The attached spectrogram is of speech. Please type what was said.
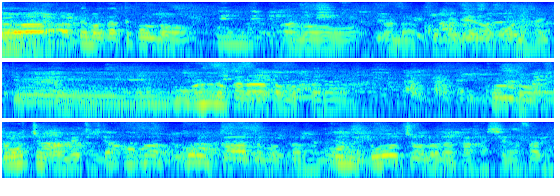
わーって曲がって今度あのなんだ木陰の方に入っていってもうあんのかなと思ったら今度道庁が見えてきてあここゴールかと思ったら今度道庁の中走らされて。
